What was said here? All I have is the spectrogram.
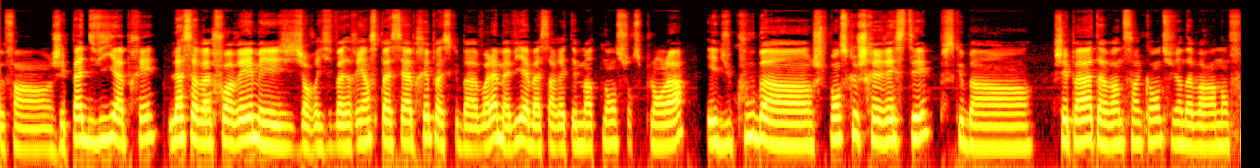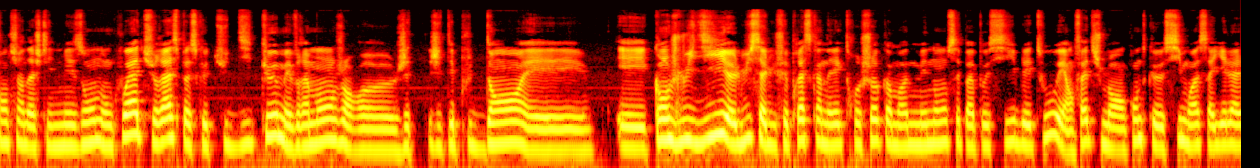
enfin, j'ai pas de vie après. Là, ça va foirer, mais genre, il va rien se passer après parce que, bah voilà, ma vie, elle va s'arrêter maintenant sur ce plan-là. Et du coup, ben, je pense que je serais restée parce que, ben, je sais pas, t'as 25 ans, tu viens d'avoir un enfant, tu viens d'acheter une maison, donc ouais, tu restes parce que tu te dis que, mais vraiment, genre, euh, j'étais plus dedans et et quand je lui dis, euh, lui, ça lui fait presque un électrochoc en mode mais non, c'est pas possible et tout. Et en fait, je me rends compte que six mois, ça y est là.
